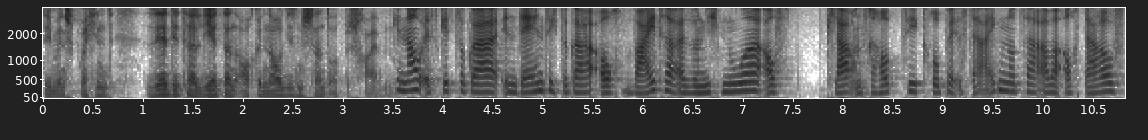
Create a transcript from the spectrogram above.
dementsprechend sehr detailliert dann auch genau diesen Standort beschreiben. Genau, es geht sogar in der Hinsicht sogar auch weiter, also nicht nur auf Klar, unsere Hauptzielgruppe ist der Eigennutzer, aber auch darauf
